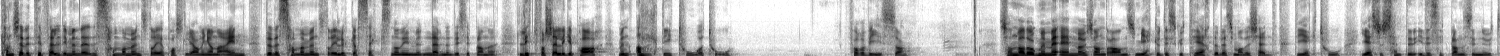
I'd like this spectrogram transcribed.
Kanskje er det tilfeldig, men det er det samme mønsteret i apostelgjerningene 1. Det er det samme mønsteret i Lukas 6 når de nevner disiplene. Litt forskjellige par, men alltid to og to. For å vise. Sånn var det òg med Emmaus-vandrerne som gikk og diskuterte det som hadde skjedd. De gikk to. Jesus sendte i disiplene sine ut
